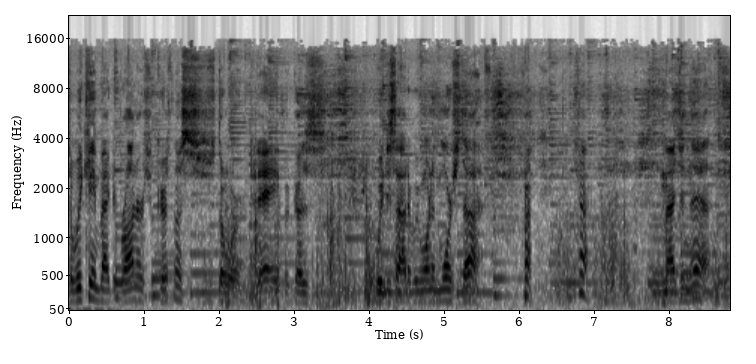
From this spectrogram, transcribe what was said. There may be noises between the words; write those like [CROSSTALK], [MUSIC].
So we came back to Bronner's Christmas store today because we decided we wanted more stuff. [LAUGHS] Imagine that.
